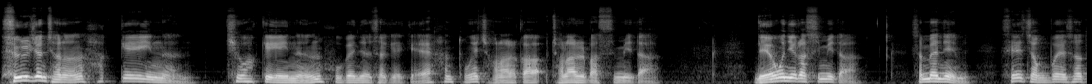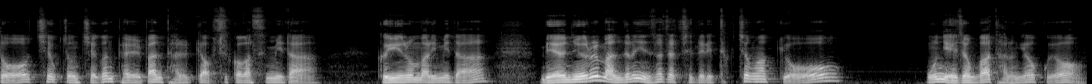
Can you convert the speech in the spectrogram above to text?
수요일 전 저는 학계에 있는 체육학계에 있는 후배 녀석에게 한 통의 전화가, 전화를 받습니다. 내용은 이렇습니다. 선배님, 새 정부에서도 체육 정책은 별반 다를 게 없을 것 같습니다. 그 이유는 말입니다. 메뉴를 만드는 인사 자체들이 특정 학교는 예전과 다른 게 없고요.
